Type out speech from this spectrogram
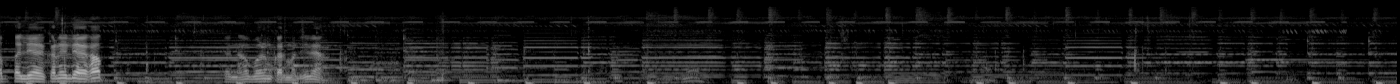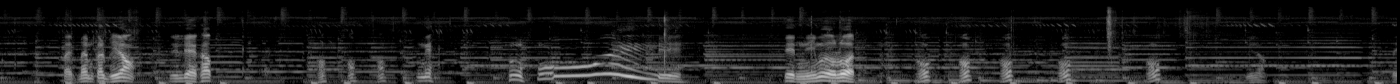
ับไปเรื่อยกันเรื่อยๆครับเป็นเอาเบิ่มกันเหมือนที่เนี่ยไปแม่มกันพี่น้องเรื่อยๆครับเอาเอาเอาเนี่ยโอ้โหย เต้นนี้มือรวดเอาเอาเอาเอาเอาพี่น้องใส่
